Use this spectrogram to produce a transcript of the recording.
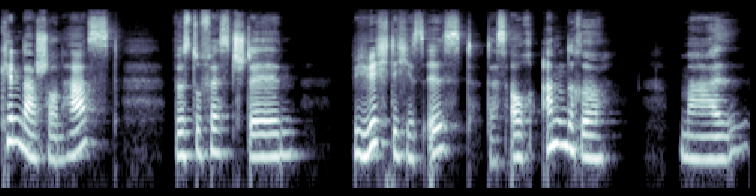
Kinder schon hast, wirst du feststellen, wie wichtig es ist, dass auch andere mal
